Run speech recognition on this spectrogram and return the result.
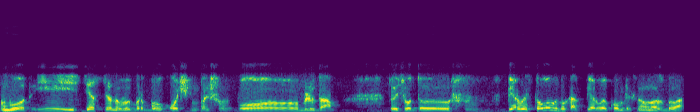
Вот. И, естественно, выбор был очень большой по блюдам. То есть вот э, первой столовой, ну как, первая комплексная у нас была.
